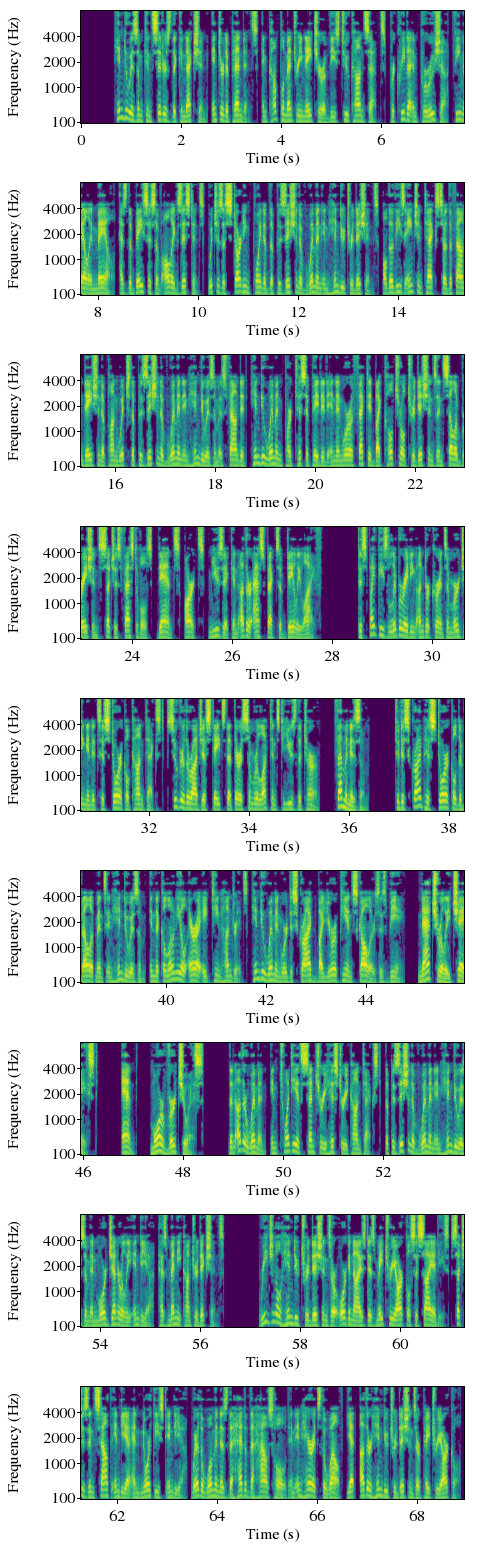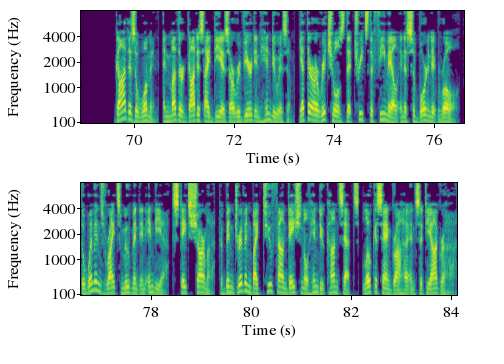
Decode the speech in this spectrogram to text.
Hinduism considers the connection, interdependence, and complementary nature of these two concepts, prakriti and purusha, female and male, as the basis of all existence, which is a starting point of the position of women in Hindu traditions. Although these ancient texts are the foundation upon which the position of women in Hinduism is founded, Hindu women participated in and were affected by cultural traditions and celebrations such as festivals, dance, arts, music, and other aspects of daily life. Despite these liberating undercurrents emerging in its historical context, Sugirtharajah states that there is some reluctance to use the term feminism to describe historical developments in Hinduism. In the colonial era 1800s, Hindu women were described by European scholars as being naturally chaste and more virtuous than other women. In 20th century history context, the position of women in Hinduism and more generally India has many contradictions. Regional Hindu traditions are organized as matriarchal societies such as in South India and Northeast India, where the woman is the head of the household and inherits the wealth, yet, other Hindu traditions are patriarchal. God is a woman, and mother goddess ideas are revered in Hinduism, yet there are rituals that treats the female in a subordinate role. The women's rights movement in India, states Sharma, have been driven by two foundational Hindu concepts, Lokasangraha and Satyagraha.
